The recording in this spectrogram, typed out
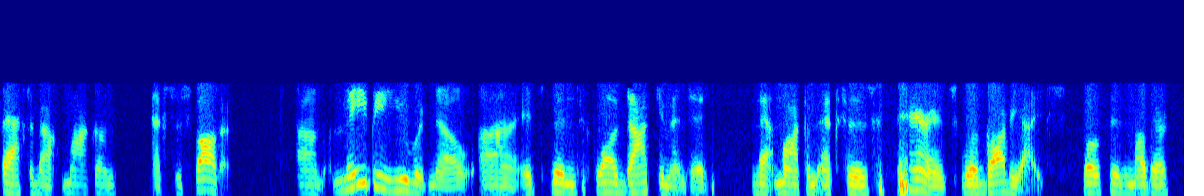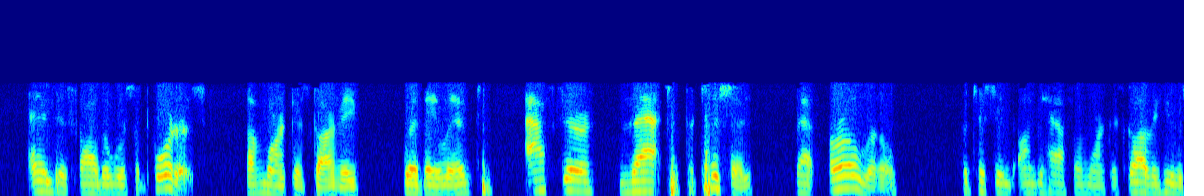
fact about Malcolm X's father. Um, maybe you would know, uh, it's been well documented that Malcolm X's parents were Garveyites. Both his mother and his father were supporters of Marcus Garvey where they lived. After that petition that Earl Little petitioned on behalf of Marcus Garvey, he was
